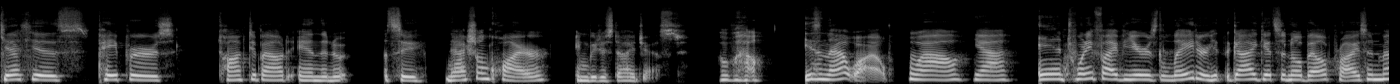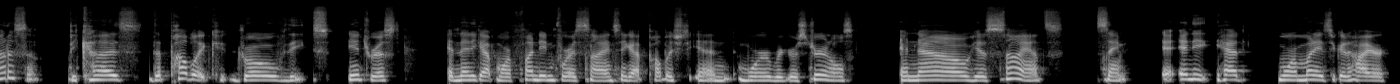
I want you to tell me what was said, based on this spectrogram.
get his papers talked about in the let's see National Enquirer and Reader's Digest. Oh wow! Isn't that wild? Wow! Yeah. And 25 years later, the guy gets a Nobel Prize in medicine because the public drove the interest, and then he got more funding for his science. And he got published in more rigorous journals, and now his science same, and he had more money, so he could hire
